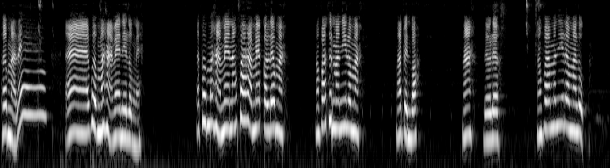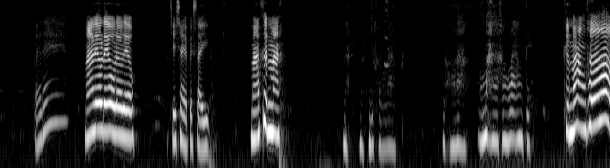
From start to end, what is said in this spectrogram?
เพิ่มมาแล้วอ่าเพิ่มมาหาแม่นี่ลงเนี่ย แล้วเพิ่มมาหาแม่น้องฟ้าหาแม่ก่อนเร็วมาน้องฟ้าขึ้นมานี่เร็วมา มาเป็นบ่มาเร็วเร็วน้องฟ้ามานี่เร็วมาลูก ไปแล้วมาเร็วเร็วเร็วเร็วเฉยๆไปใส่มาขึ้นมา นั่นนั่นอยู่ข้างล่าง อยู่ข้างล่าง เอามาหาข้างล่างติขึ้นมาข้างเทิง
